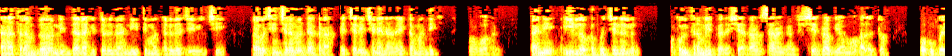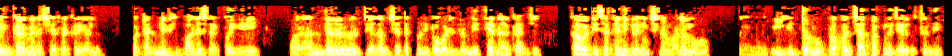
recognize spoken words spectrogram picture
తన తరంలో నిందరహితుడుగా నీతిమంతుడుగా జీవించి ప్రవచించనుంది అక్కడ హెచ్చరించిన అనేక మందికి కానీ ఈ లోకపు జనులు అపవిత్రమైపోయారు శరీరానుసారంగా శరీర వ్యామోహాలతో. ఒక భయంకరమైన శరీర క్రియలు బానిసలైపోయి వారందరూ జలం చేత కుడిపోబడి నిత్య నరకానికి. కాబట్టి సత్యాన్ని గ్రహించిన మనము ఈ యుద్ధము ప్రపంచాత్మకంగా జరుగుతుంది.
